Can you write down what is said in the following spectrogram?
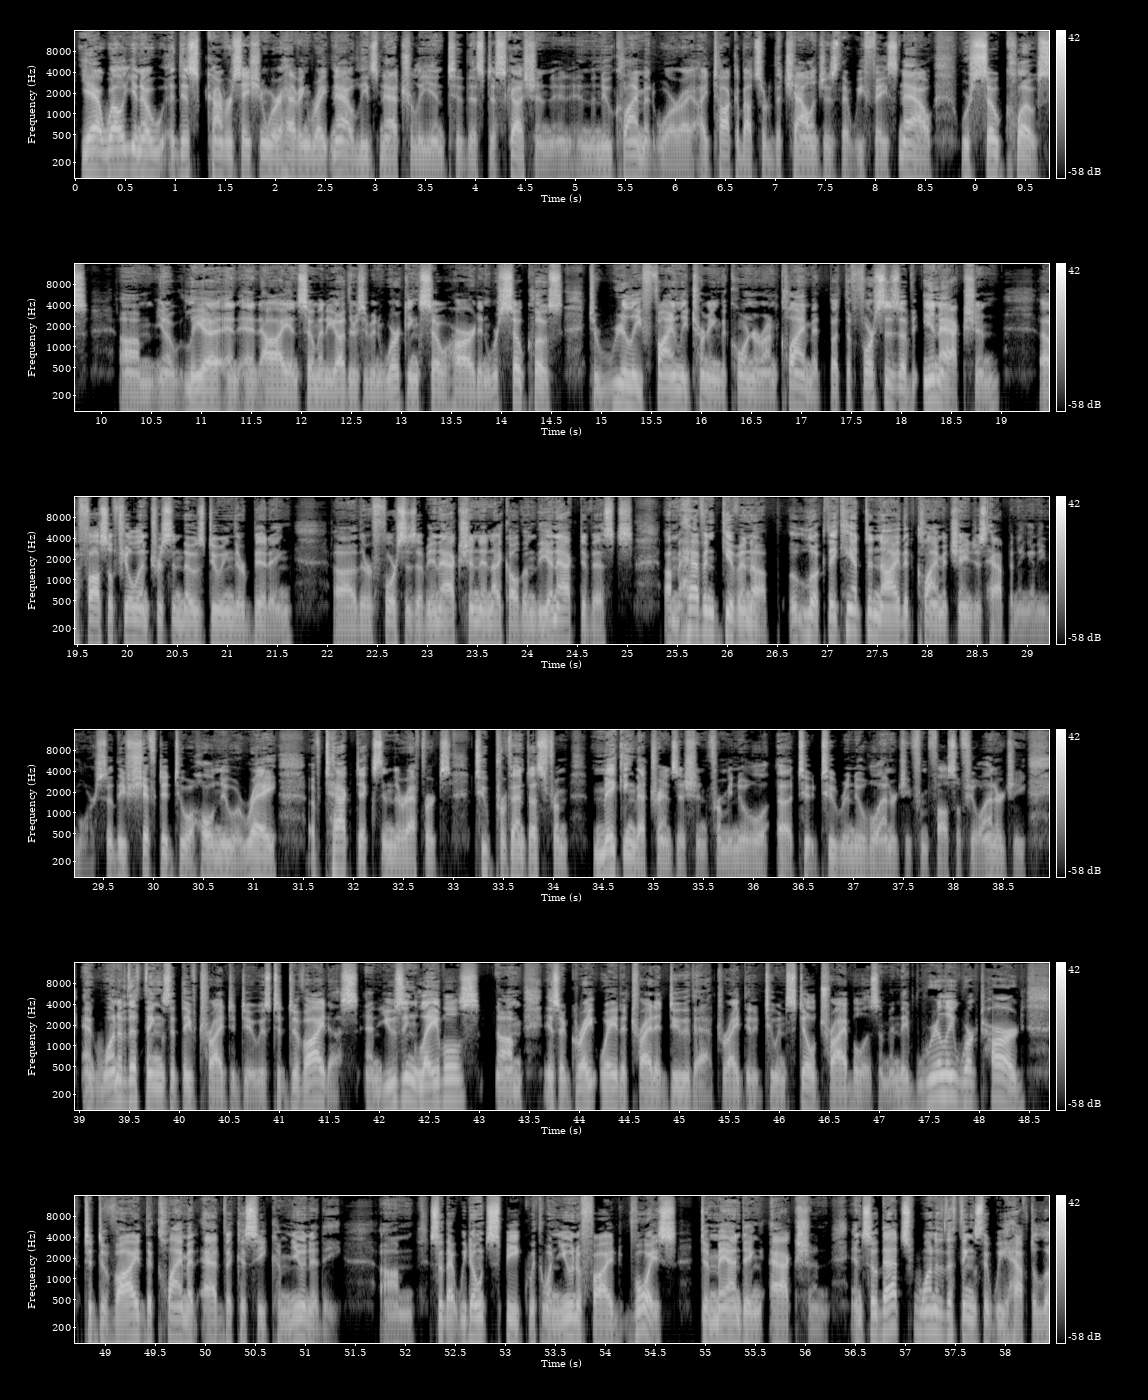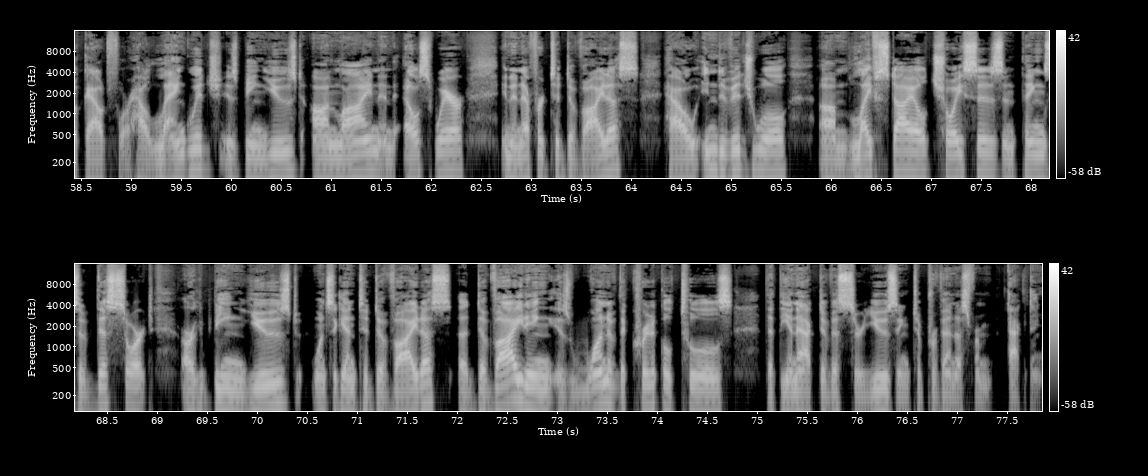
Yeah, well, you know, this conversation we're having right now leads naturally into this discussion in, in the new climate war. I, I, talk about sort of the challenges that we face now. We're so close. Um, you know, Leah and, and I and so many others have been working so hard, and we're so close to really finally turning the corner on climate. But the forces of inaction, uh, fossil fuel interests and those doing their bidding, uh, their forces of inaction, and I call them the inactivists, um, haven't given up. Look, they can't deny that climate change is happening anymore. So they've shifted to a whole new array of tactics in their efforts to prevent us from making that transition from renewable uh, to, to renewable energy, from fossil fuel energy. And one of the things that they've tried to do is to divide us. And using labels um, is a great way to try to do that, right? To, to instill tribalism. And they've really worked hard to divide the climate advocacy community um, so that we don't speak with one unified voice demanding action. And so that's one of the things that we have to look out for how language is being used online and elsewhere in an effort to divide us, how individual um, lifestyle choices and things of this sort are being used once again to divide us. Uh, dividing is one of the critical tools that the inactivists are using to prevent us from acting.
